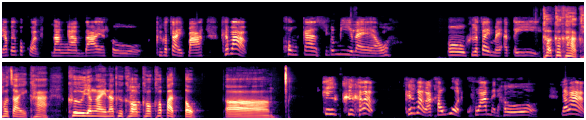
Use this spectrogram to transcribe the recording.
ยอดไปประกวดนางงามได้อะเธอ คือเข้าใจปะแค่แบบโครงการฉันก็มีแล้ว โอ้คือเข้าใจไหมอาตีค่ะค่ะค่ะเข้าใจค่ะ คือยังไงนะ คือเขาเออเขาเขาปัดตกเอ่อคือคือเขาแบบคือแบบว่าเขาโหวตคว่ำอะเธอแล้วแบบ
